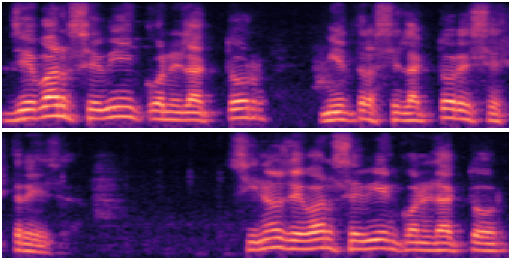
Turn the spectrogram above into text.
llevarse bien con el actor mientras el actor es estrella, sino llevarse bien con el actor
